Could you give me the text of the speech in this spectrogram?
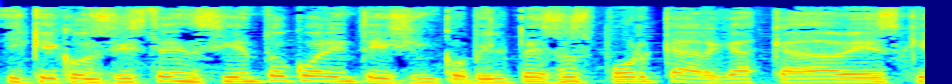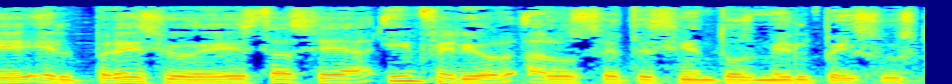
y que consiste en 145 mil pesos por carga cada vez que el precio de esta sea inferior a los 700 mil pesos.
